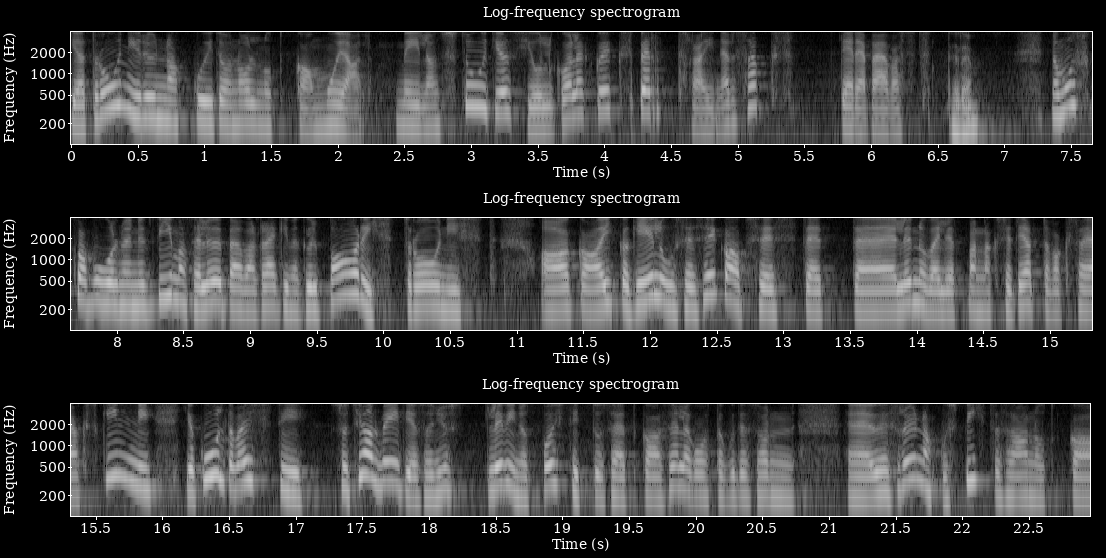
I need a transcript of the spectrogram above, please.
ja droonirünnakuid on olnud ka mujal. meil on stuudios julgeolekuekspert Rainer Saks. tere päevast. tere no Moskva puhul me nüüd viimasel ööpäeval räägime küll paarist droonist, aga ikkagi elu see segab, sest et äh, lennuväljad pannakse teatavaks ajaks kinni ja kuuldavasti sotsiaalmeedias on just levinud postitused ka selle kohta, kuidas on äh, ühes rünnakus pihta saanud ka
